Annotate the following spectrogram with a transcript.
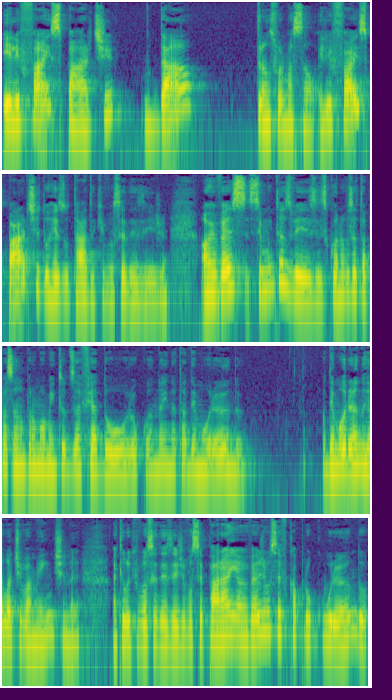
ele faz parte da transformação, ele faz parte do resultado que você deseja. Ao invés, se muitas vezes, quando você está passando por um momento desafiador ou quando ainda está demorando, demorando relativamente, né, aquilo que você deseja, você parar e ao invés de você ficar procurando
